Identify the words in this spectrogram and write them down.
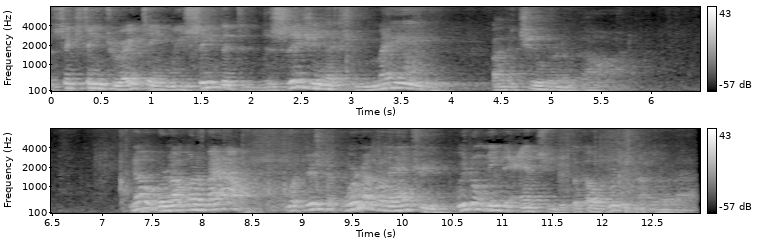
uh, 16 through 18, we see that the decision that's made by the children of God no, we're not going to bow. We're, we're not going to answer you. We don't need to answer you because we're just not going to bow.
